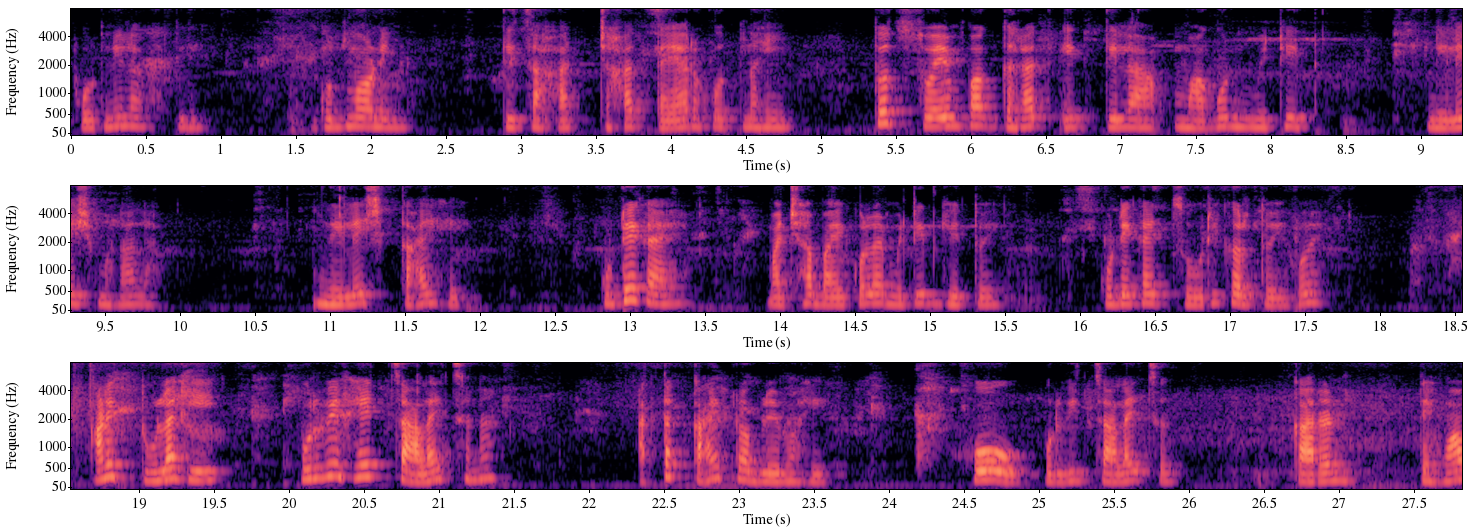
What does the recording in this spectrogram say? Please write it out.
फोडणीला घातली. Good morning. तिचा हात चहात तयार होत नाही. तोच स्वयंपाकघरात येत तिला मागून मिठीत निलेश म्हणाला. निलेश काय हे? कुठे काय? माझ्या बायकोला मिठीत घेतोय. कुठे काय चोरी करतो आहे होय? आणि तुलाही पूर्वी हे चालायचं ना? आत्ता काय प्रॉब्लेम आहे? हो पूर्वी चालायचं. कारण तेव्हा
